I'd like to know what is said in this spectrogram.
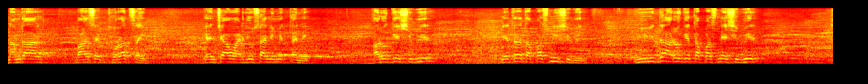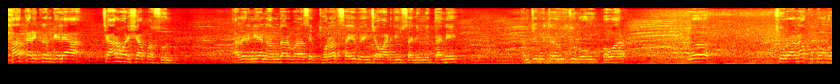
नामदार बाळासाहेब थोरात साहेब यांच्या वाढदिवसानिमित्ताने आरोग्य शिबिर नेत्र तपासणी शिबिर विविध आरोग्य तपासण्या शिबिर हा कार्यक्रम गेल्या चार वर्षापासून आदरणीय नामदार बाळासाहेब थोरात साहेब यांच्या वाढदिवसानिमित्ताने आमचे मित्र विजूभाऊ पवार व शिवराणा कुटुंब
